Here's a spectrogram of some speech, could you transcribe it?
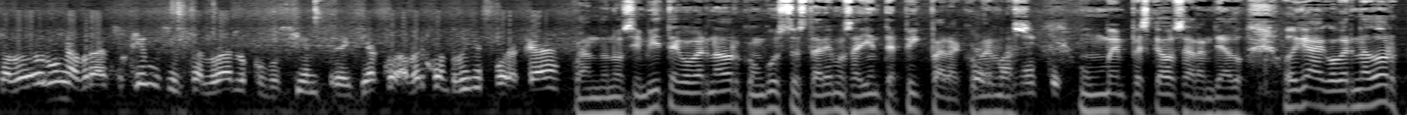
Salvador, un abrazo, qué gusto saludarlo como siempre. Ya, a ver cuando viene por acá. Cuando nos invite, gobernador, con gusto estaremos ahí en Tepic para comernos un buen pescado zarandeado. Oiga, gobernador,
